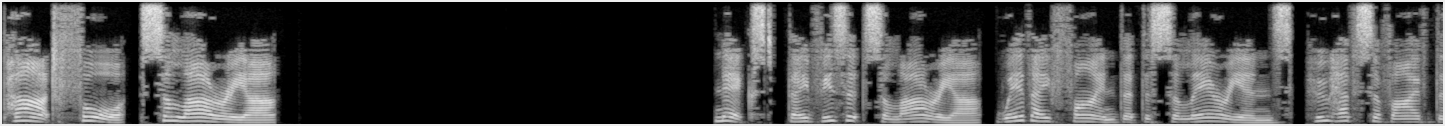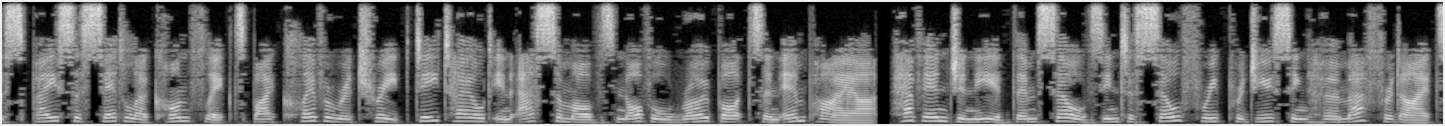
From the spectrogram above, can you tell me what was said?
Part 4, Solaria Next, they visit Solaria, where they find that the Solarians, who have survived the spacer-settler conflicts by clever retreat detailed in Asimov's novel Robots and Empire, have engineered themselves into self-reproducing hermaphrodites,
